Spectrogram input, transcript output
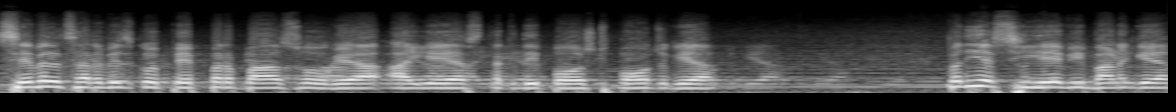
ਸਿਵਲ ਸਰਵਿਸ ਕੋਈ ਪੇਪਰ ਪਾਸ ਹੋ ਗਿਆ ਆਈਏਐਸ ਤੱਕ ਦੀ ਪੋਸਟ ਪਹੁੰਚ ਗਿਆ। ਵਧੀਆ ਸੀਏ ਵੀ ਬਣ ਗਿਆ।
